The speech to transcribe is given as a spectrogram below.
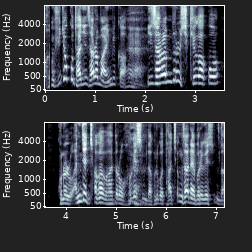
휘젓고 다닌 사람 아닙니까? 예. 이 사람들을 시켜갖고 군을 완전 장악하도록 하겠습니다. 그리고 다 청산해 버리겠습니다.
